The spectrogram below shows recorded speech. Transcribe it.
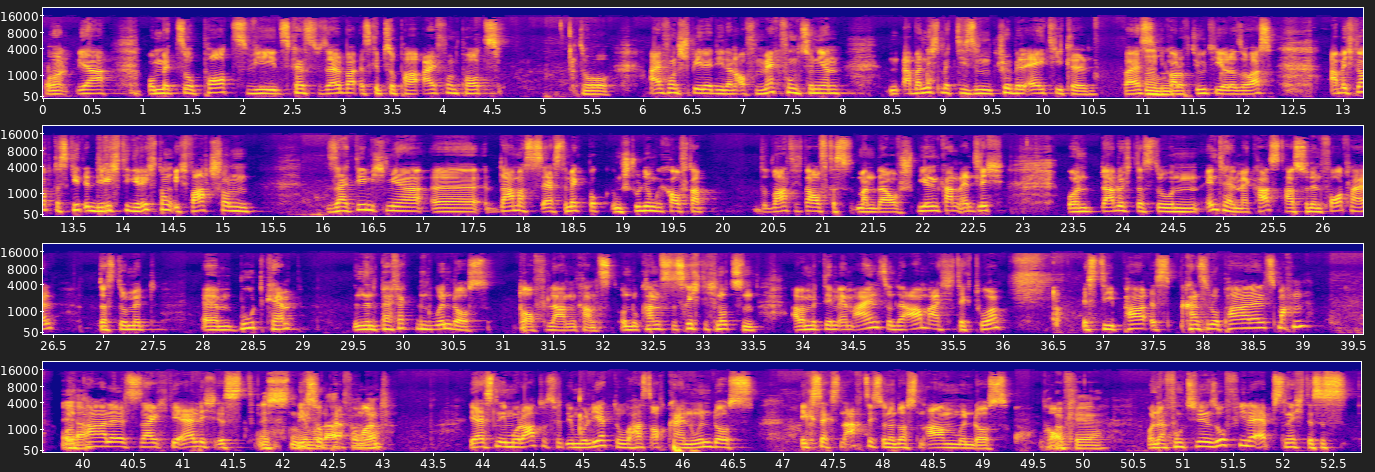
Und ja, und mit so Ports wie, das kennst du selber, es gibt so ein paar iPhone-Ports, so iPhone-Spiele, die dann auf dem Mac funktionieren, aber nicht mit diesem AAA-Titel, weißt du, mhm. Call of Duty oder sowas. Aber ich glaube, das geht in die richtige Richtung. Ich warte schon, seitdem ich mir äh, damals das erste MacBook im Studium gekauft habe, warte ich darauf, dass man darauf spielen kann endlich. Und dadurch, dass du ein Intel Mac hast, hast du den Vorteil, dass du mit ähm, Bootcamp einen perfekten Windows draufladen kannst und du kannst es richtig nutzen. Aber mit dem M1 und der ARM-Architektur ist die ist, kannst du nur Parallels machen. Und ja. Parallels, sage ich dir ehrlich, ist, ist nicht Emulator, so performant. Oder? Ja, ist ein Emulator, es wird emuliert. Du hast auch kein Windows x86, sondern du hast ein ARM Windows drauf. Okay. Und da funktionieren so viele Apps nicht. Das ist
